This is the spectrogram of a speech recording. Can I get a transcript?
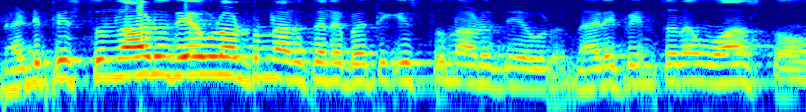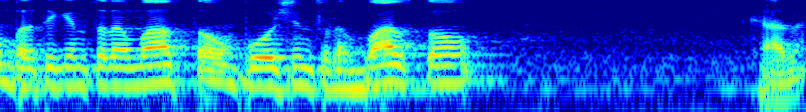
నడిపిస్తున్నాడు దేవుడు అంటున్నారు సరే బ్రతికిస్తున్నాడు దేవుడు. నడిపించడం వాస్తవం బ్రతికించడం వాస్తవం పోషించడం వాస్తవం. కాదా?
